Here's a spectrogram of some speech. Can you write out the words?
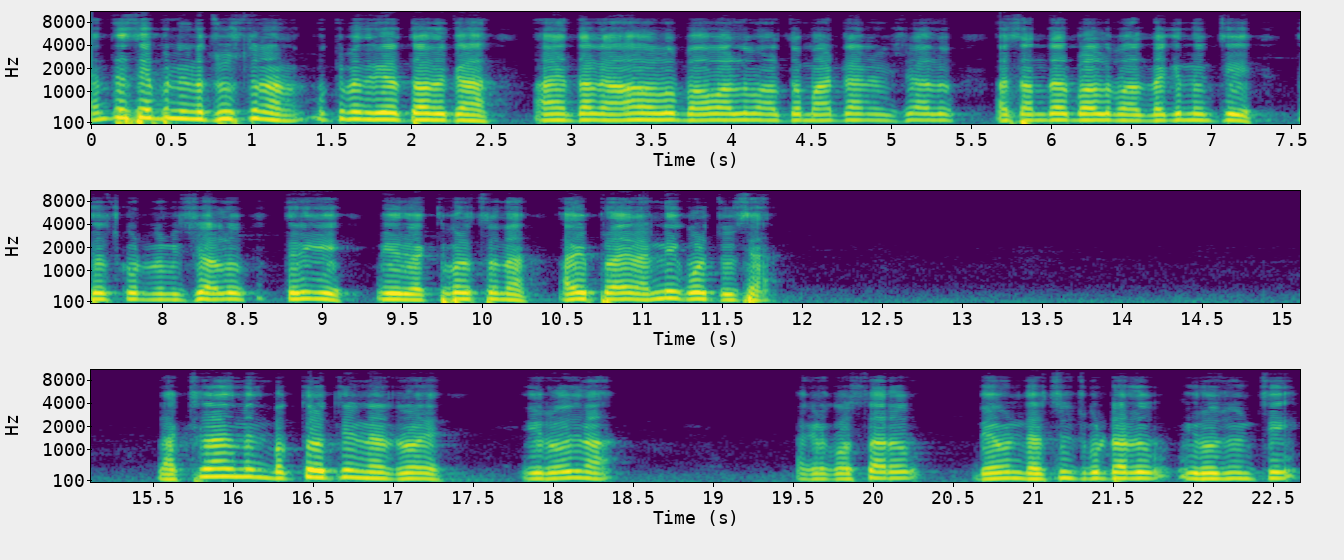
ఎంతసేపు నిన్న చూస్తున్నాను? ముఖ్యమంత్రి గారి తాలూకా ఆయన తాలూకా ఆహాలు భావాలు వాళ్ళతో మాట్లాడిన విషయాలు ఆ సందర్భాలు వాళ్ళ దగ్గర నుంచి తెలుసుకుంటున్న విషయాలు తిరిగి మీరు వ్యక్తపరుస్తున్న అభిప్రాయాలు అన్నీ కూడా చూశా. లక్షలాది మంది భక్తులు వచ్చి ఈ రోజున అక్కడికి వస్తారు దేవుని దర్శించుకుంటారు ఈ రోజు నుంచి.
